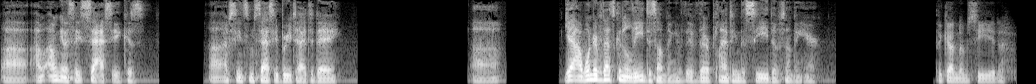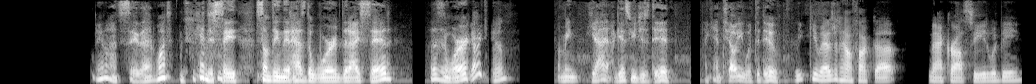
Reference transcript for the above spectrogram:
Uh, I'm I'm gonna say sassy because uh, I've seen some sassy Britai today. Uh, yeah, I wonder if that's gonna lead to something if if they're planting the seed of something here. the Gundam seed. You don't have to say that. What? You can't just say something that has the word that I said. That doesn't work. Yeah, I can. I mean, yeah, I guess you just did. I can't tell you what to do. Can you imagine how fucked up Macross seed would be?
